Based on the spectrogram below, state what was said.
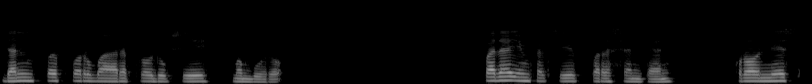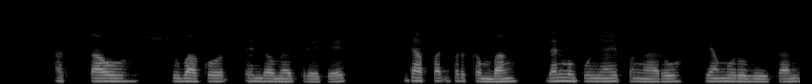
dan performa reproduksi memburuk. Pada infeksi persenten kronis atau subakut endometritis dapat berkembang dan mempunyai pengaruh yang merugikan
